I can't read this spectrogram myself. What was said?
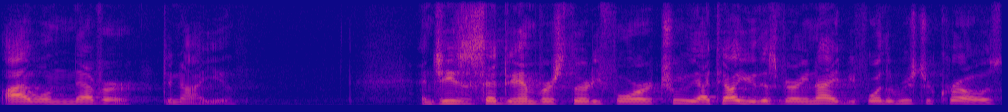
I will never deny you. And Jesus said to him, verse 34 Truly I tell you, this very night, before the rooster crows,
